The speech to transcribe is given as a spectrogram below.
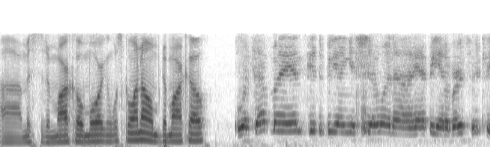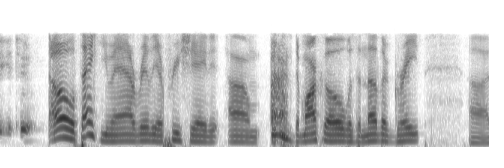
uh, Mr. DeMarco Morgan. What's going on, DeMarco? What's up, man? Good to be on your show, and uh, happy anniversary to you too. Oh, thank you, man. I really appreciate it. Um, DeMarco was another great uh,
